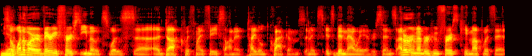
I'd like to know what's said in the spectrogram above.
Yep. So one of our very first emotes was uh, a duck with my face on it, titled Quackums, and it's it's been that way ever since. I don't remember who first came up with it.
